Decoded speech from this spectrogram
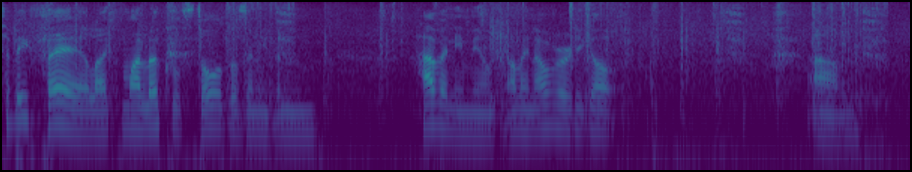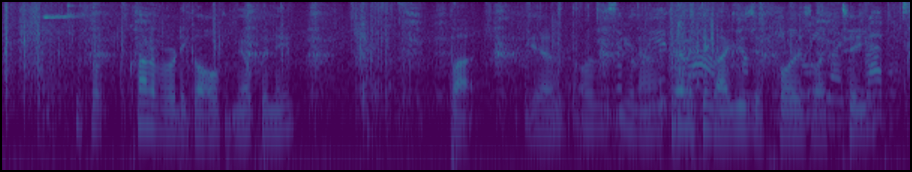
To be fair, like my local store doesn't even have any milk. I mean, I've already got, um, we've got, kind of already got all the milk we need. But yeah, was, you know, the only thing I use it for is like tea. Rabbits.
